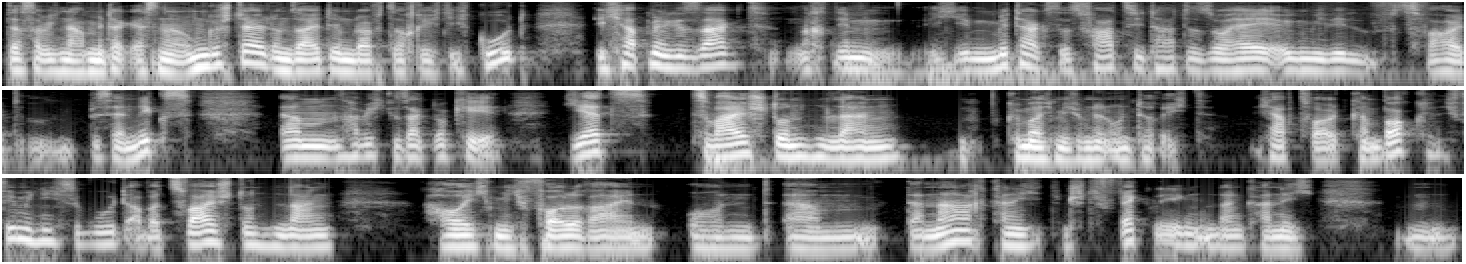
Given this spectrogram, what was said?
das habe ich nach Mittagessen dann umgestellt und seitdem läuft's auch richtig gut. Ich habe mir gesagt, nachdem ich eben mittags das Fazit hatte, so: „Hey, irgendwie, das war heute bisher nix“, ähm, habe ich gesagt: „Okay, jetzt 2 Stunden lang kümmere ich mich um den Unterricht. Ich habe zwar heute keinen Bock, ich fühle mich nicht so gut, aber 2 Stunden lang haue ich mich voll rein und, ähm, danach kann ich den Stift weglegen und dann kann ich, hm,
